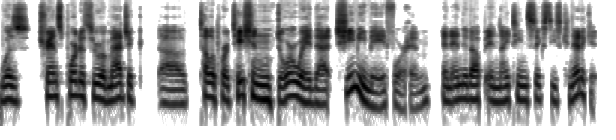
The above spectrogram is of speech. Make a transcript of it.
was transported through a magic uh, teleportation doorway that Sheemie made for him, and ended up in 1960s Connecticut.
